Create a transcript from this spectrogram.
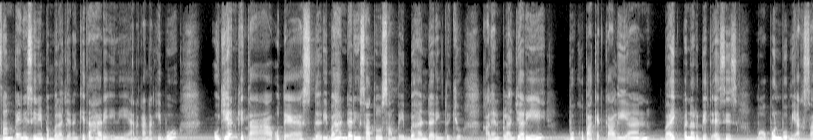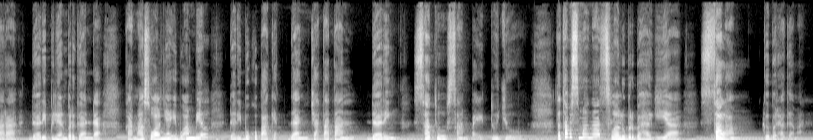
Sampai di sini pembelajaran kita hari ini anak-anak ibu. Ujian kita UTS dari bahan daring 1 sampai bahan daring 7. Kalian pelajari buku paket kalian baik penerbit ESIS maupun Bumi Aksara dari pilihan berganda. Karena soalnya ibu ambil dari buku paket dan catatan daring 1 sampai 7. Tetap semangat, selalu berbahagia. Salam keberagaman.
